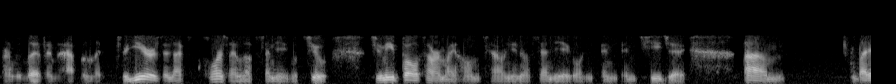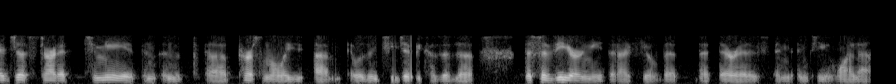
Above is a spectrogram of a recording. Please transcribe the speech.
currently live and have lived for years and of course I love San Diego too. To me both are my hometown, you know, San Diego and, and, and TJ. Um but it just started to me in, in uh personally um it was in TJ because of the the severe need that I feel that that there is in, in Tijuana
